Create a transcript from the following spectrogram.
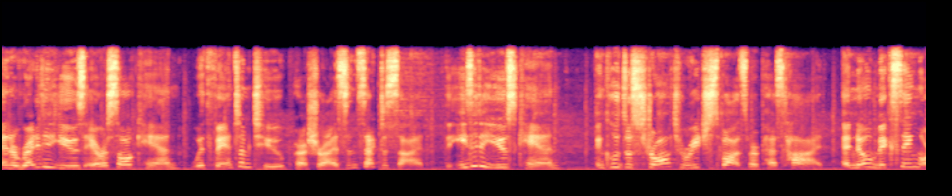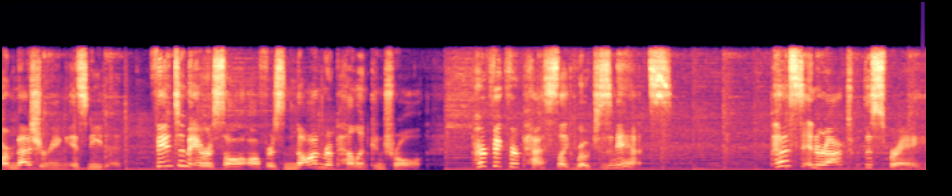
in a ready-to-use aerosol can with Phantom 2 Pressurized Insecticide. The easy-to-use can includes a straw to reach spots where pests hide, and no mixing or measuring is needed. Phantom Aerosol offers non-repellent control, perfect for pests like roaches and ants. Pests interact with the spray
